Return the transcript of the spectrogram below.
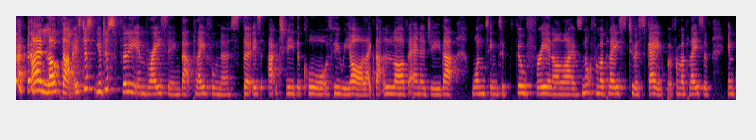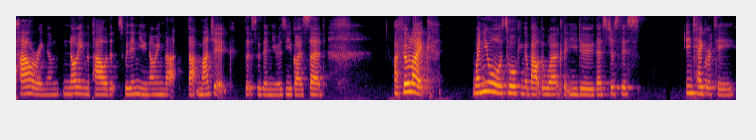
I love that. It's just you're just fully embracing that playfulness that is actually the core of who we are, like that love energy, that wanting to feel free in our lives, not from a place to escape, but from a place of empowering and knowing the power that's within you, knowing that that magic that's within you, as you guys said. I feel like when you're talking about the work that you do, there's just this integrity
